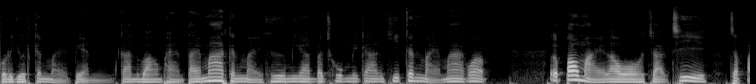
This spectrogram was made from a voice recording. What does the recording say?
กลยุทธ์กันใหม่เปลี่ยนการวางแผนไตรมาสกันใหม่ คือมีการประชุมมีการคิดกันใหม่มากว่าเออเป้าหมายเราจากที่จะไป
